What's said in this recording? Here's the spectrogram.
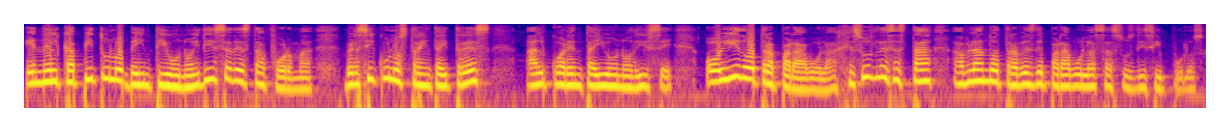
en el capítulo 21 y dice de esta forma, versículos 33 al 41 dice, oíd otra parábola. Jesús les está hablando a través de parábolas a sus discípulos.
